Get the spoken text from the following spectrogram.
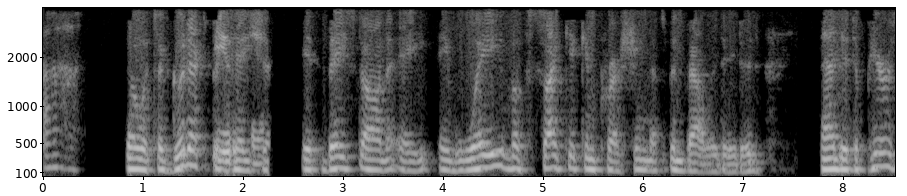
Ah, So it's a good expectation. Beautiful. It's based on a, a wave of psychic impression that's been validated, and it appears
